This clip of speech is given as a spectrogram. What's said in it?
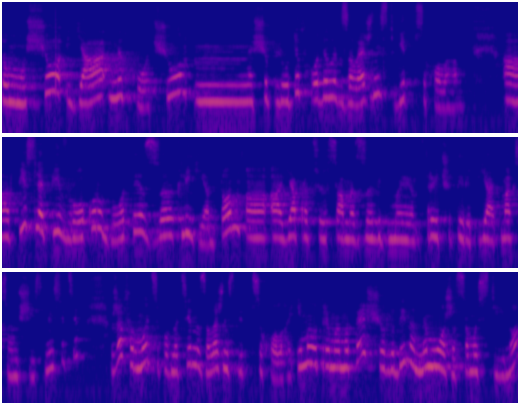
Тому що я не хочу, щоб люди входили в залежність від психолога. Після півроку роботи з клієнтом, а я працюю саме з людьми 3, 4, 5, максимум 6 місяців, вже формується повноцінна залежність від психолога. І ми отримуємо те, що людина не може самостійно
